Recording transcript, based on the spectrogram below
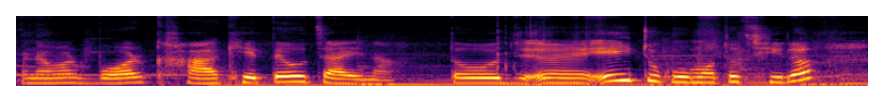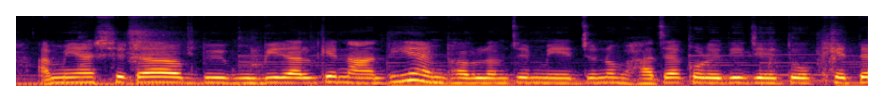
মানে আমার বর খা খেতেও চায় না। তো এইটুকু মতো ছিল। আমি আর সেটা বিড়ালকে না দিয়ে আমি ভাবলাম যে মেয়ের জন্য ভাজা করে দিই, যেহেতু ও খেতে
